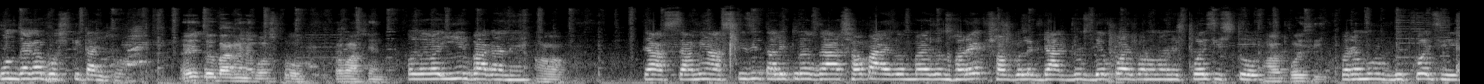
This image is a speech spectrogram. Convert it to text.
কোন জায়গায় বসবি তাই তো এই তো বাগানে বসবো সব আসেন। ও ইর বাগানে। হ্যাঁ। তে আসছে আমি আসতেছি তালি তোরা যা সব আয়োজন মায়োজন হরে সবগুলো ডাক ডুক দে পয় মানে কইছিস তো? হ্যাঁ কইছি। পরে মুরব্বী কইছিস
